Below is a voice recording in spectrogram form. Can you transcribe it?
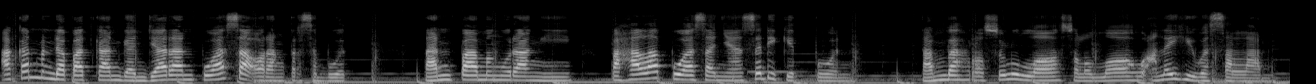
akan mendapatkan ganjaran puasa orang tersebut tanpa mengurangi pahala puasanya sedikit pun. Tambah Rasulullah Shallallahu Alaihi Wasallam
